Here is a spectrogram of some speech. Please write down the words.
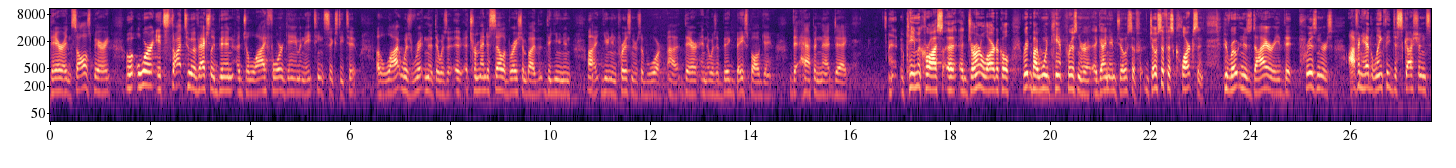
there in Salisbury, or, or it's thought to have actually been a July 4 game in 1862 a lot was written that there was a, a tremendous celebration by the, the Union, uh, Union prisoners of war uh, there, and there was a big baseball game that happened that day. Came across a, a, journal article written by one camp prisoner, a, a guy named Joseph, Josephus Clarkson, who wrote in his diary that prisoners often had lengthy discussions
